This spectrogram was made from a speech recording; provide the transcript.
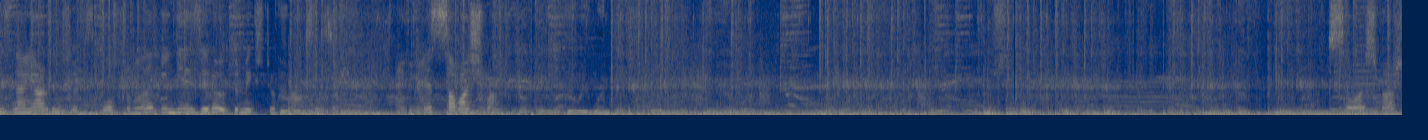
bizden yardım istiyor biz Boston'a. İngilizleri öldürmek istiyor Fransızlar. Ve savaş var. Savaş var.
